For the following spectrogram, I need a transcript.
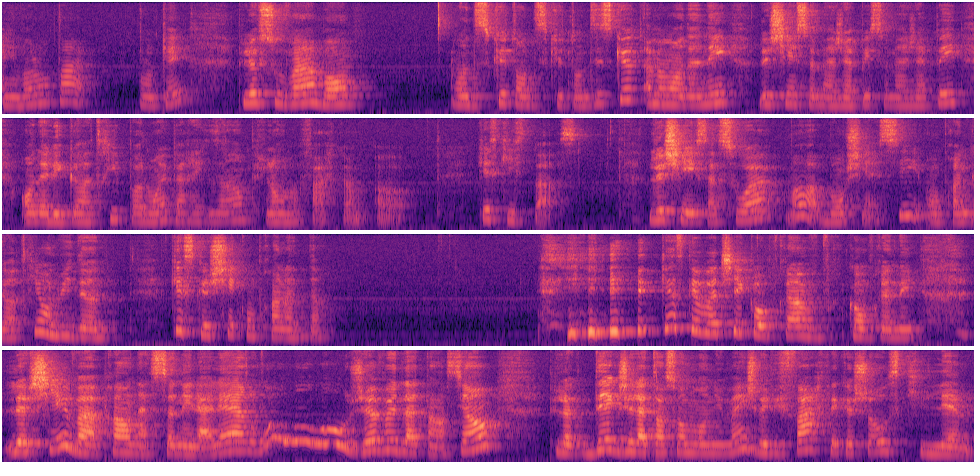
involontaire. OK? Puis là, souvent, bon, on discute, on discute, on discute. À un moment donné, le chien se met à se met à. On a les gâteries pas loin, par exemple. Puis là, on va faire comme, ah, oh, qu'est-ce qui se passe? Le chien s'assoit. Ah, bon chien, si. On prend une gâterie, on lui donne. Qu'est-ce que le chien comprend là-dedans? Qu'est-ce que votre chien comprend, vous comprenez? Le chien va apprendre à sonner l'alerte. Wouh, je veux de l'attention. Puis là, dès que j'ai l'attention de mon humain, je vais lui faire quelque chose qu'il aime.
